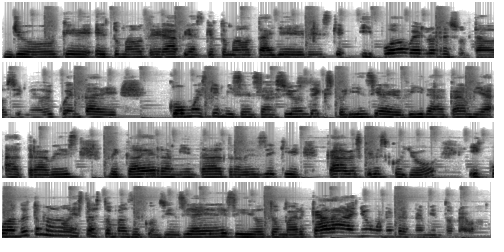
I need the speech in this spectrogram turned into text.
yo que he tomado terapias, que he tomado talleres, que, y puedo ver los resultados y me doy cuenta de cómo es que mi sensación de experiencia de vida cambia a través de cada herramienta, a través de que cada vez crezco yo. Y cuando he tomado estas tomas de conciencia, he decidido tomar cada año un entrenamiento nuevo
